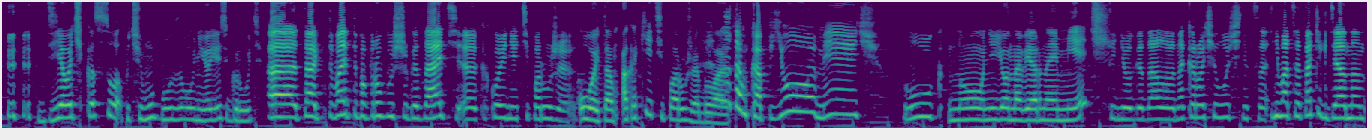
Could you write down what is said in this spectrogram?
Девочка Со... Почему Бузова? У нее есть грудь. А, так, давай ты попробуешь угадать, э, какое у нее тип оружия. Ой, там, а какие типы оружия бывают? Ну, там копье, меч, лук. Ну, у нее, наверное, меч. Ты не угадала. Она, короче, лучница. Анимация атаки, где она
